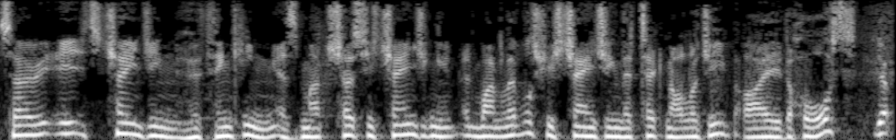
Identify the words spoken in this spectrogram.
So it's changing her thinking as much. So she's changing at one level. She's changing the technology, i.e., the horse. Yep.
